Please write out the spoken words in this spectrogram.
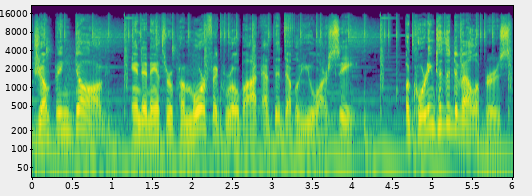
jumping dog, and an anthropomorphic robot at the WRC. According to the developers,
